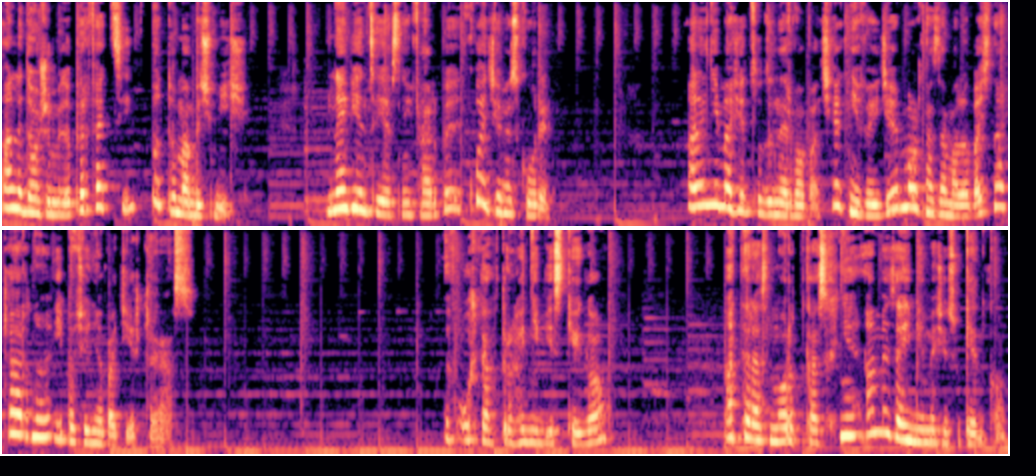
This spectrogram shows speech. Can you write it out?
ale dążymy do perfekcji, bo to ma być miś. Najwięcej jasnej farby kładziemy z góry. Ale nie ma się co denerwować. Jak nie wyjdzie, można zamalować na czarno i pocieniować jeszcze raz. W uszkach trochę niebieskiego. A teraz mordka schnie, a my zajmiemy się sukienką.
